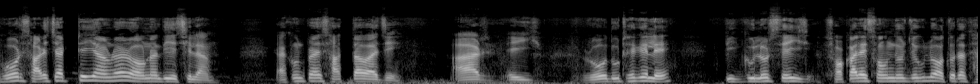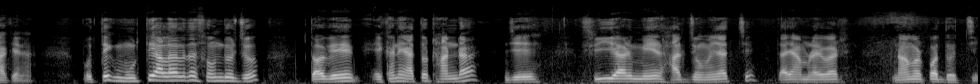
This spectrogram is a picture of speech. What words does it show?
ভোর সাড়ে চারটেই আমরা রওনা দিয়েছিলাম। এখন প্রায় সাতটা বাজে। আর এই রোদ উঠে গেলে পিকগুলোর সেই সকালের সৌন্দর্যগুলো অতটা থাকে না। প্রত্যেক মূর্তি আলাদা আলাদা সৌন্দর্য তবে এখানে এত ঠান্ডা যে শ্রী আর মেয়ের হাত জমে যাচ্ছে তাই আমরা এবার নামার পথ ধরছি।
